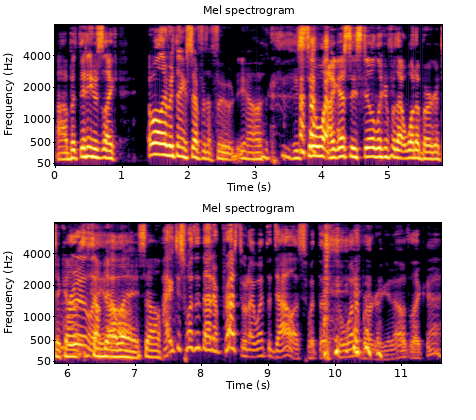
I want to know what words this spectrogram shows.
Uh, but then he was like, well, everything except for the food. You know, he's still. I guess he's still looking for that Whataburger to come really? come to LA. So I just wasn't that impressed when I went to Dallas with the, the Whataburger. you know, I was like, eh.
